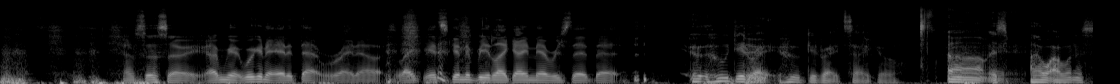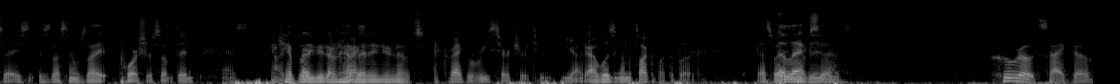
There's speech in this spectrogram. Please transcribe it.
I'm so sorry. I'm gonna, we're gonna edit that right out. Like it's gonna be like I never said that. Who, who did Dude. write? Who did write Psycho? um it's Eh. I, want to say his, his last name was like Porsche or something. Yes. I can't believe you don't have that in your notes. I crack a researcher team. Yeah, I wasn't going to talk about the book. That's why I didn't have it in the Alexa. notes. Who wrote Psycho?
